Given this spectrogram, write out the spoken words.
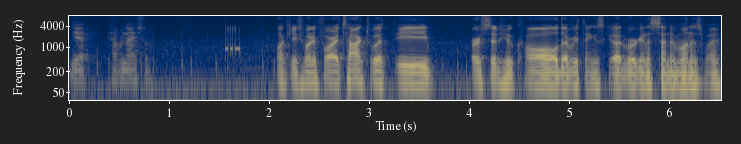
Yeah. Have a nice one. Monkey 24. I talked with the person who called. Everything's good. We're gonna send him on his way.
